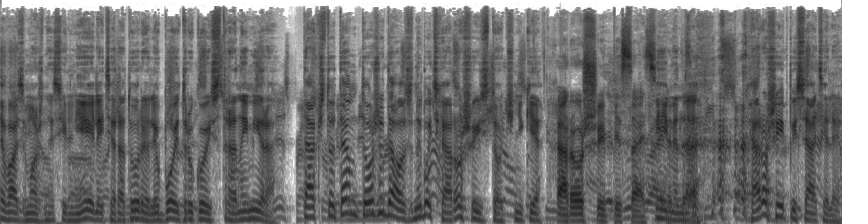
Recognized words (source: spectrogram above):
Возможно, сильнее литературы любой другой страны мира мира. Так что там тоже должны быть хорошие источники. Хорошие писатели. Именно. Да. Хорошие писатели.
